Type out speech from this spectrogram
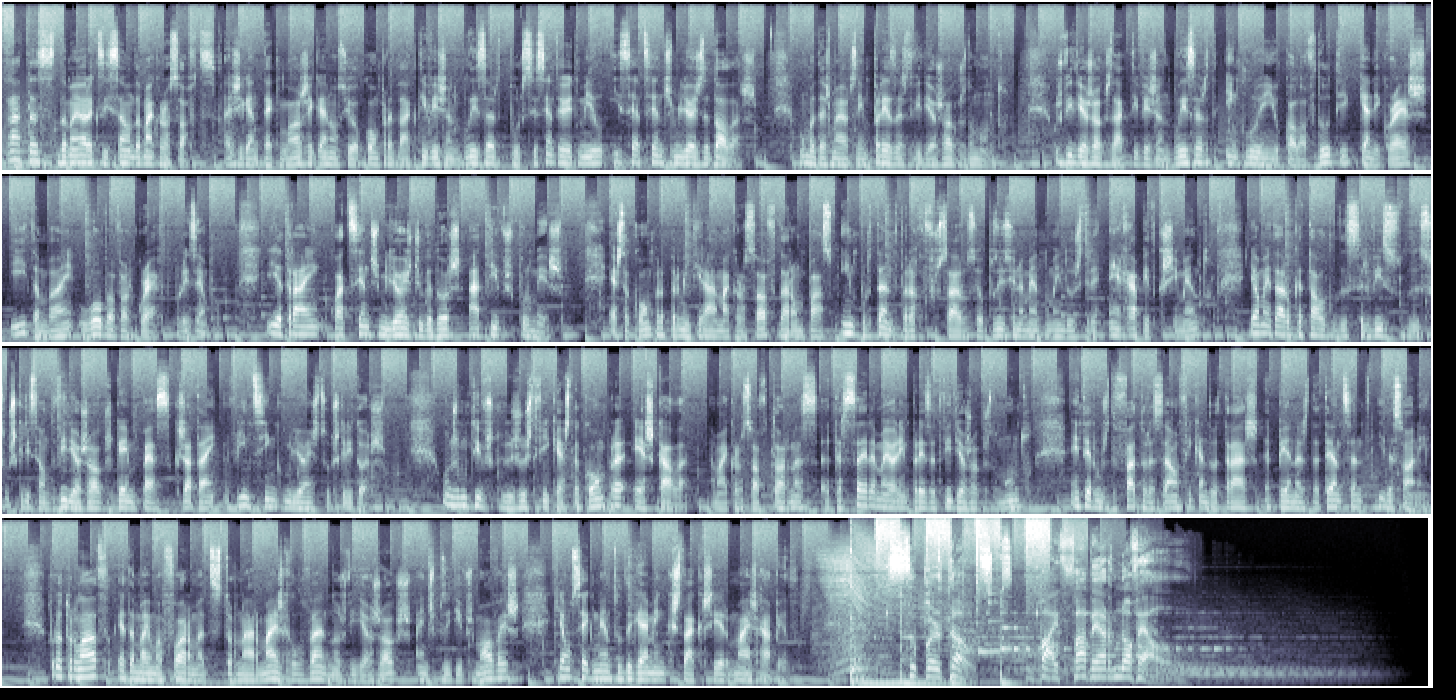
Trata-se da maior aquisição da Microsoft. A gigante tecnológica anunciou a compra da Activision Blizzard por 68.700 milhões de dólares, uma das maiores empresas de videojogos do mundo. Os videojogos da Activision Blizzard incluem o Call of Duty, Candy Crush e também o World of Warcraft, por exemplo, e atraem 400 milhões de jogadores ativos por mês. Esta compra permitirá à Microsoft dar um passo importante para reforçar o seu posicionamento numa indústria em rápido crescimento e aumentar o catálogo de serviço de subscrição de videojogos Game Pass, que já tem 25 milhões de subscritores. Um dos motivos que justifica esta compra é a escala. A Microsoft torna-se a terceira maior empresa de videojogos do mundo em termos de faturação, ficando atrás apenas da Tencent e da Sony. Por outro lado, é também uma forma de se tornar mais relevante nos videojogos em dispositivos móveis, que é um segmento de gaming que está a crescer mais rápido. Super Toast by Faber Novel.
